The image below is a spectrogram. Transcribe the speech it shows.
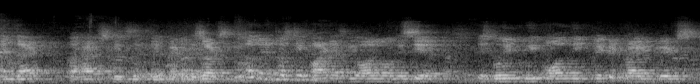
and that perhaps gives them better results. The other interesting part, as we all know this year, is going to be all the cricket right bids.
